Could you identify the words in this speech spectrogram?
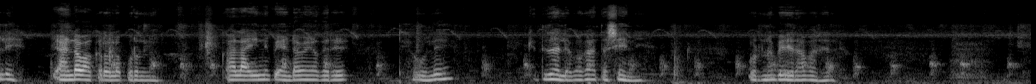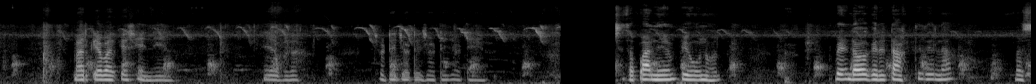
आले पेंडा वाकरवला पूर्ण. काल आईने पेंडा वगैरे ठेवले. किती झाले बघा आता शेणी. पूर्ण बेरा भरेल. बारक्या बारक्या शेणी आहे हे बघा. छोटे छोटे छोटे छोटे आहे पाणी पिऊन होल पेंडा वगैरे टाकते तिला बस.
